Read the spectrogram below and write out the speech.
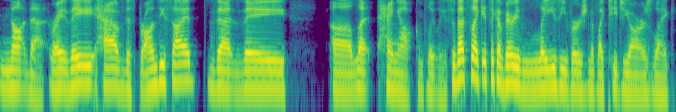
not that, right? They have this bronzy side that they uh, let hang out completely. So that's like it's like a very lazy version of like TGR's like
